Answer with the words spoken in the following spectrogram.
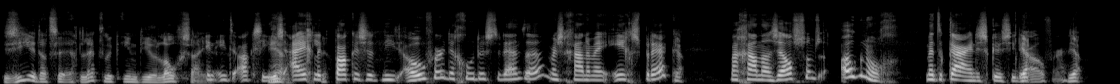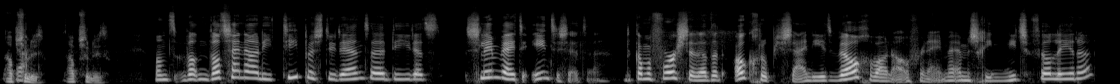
zie je dat ze echt letterlijk in dialoog zijn. in interactie. Ja, Dus eigenlijk pakken ze het niet over, de goede studenten, maar ze gaan ermee in gesprek. Ja. Maar gaan dan zelf soms ook nog met elkaar in discussie daarover. Ja, absoluut. Absoluut. Want wat, wat zijn nou die type studenten die dat slim weten in te zetten? Ik kan me voorstellen dat er ook groepjes zijn die het wel gewoon overnemen en misschien niet zoveel leren.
